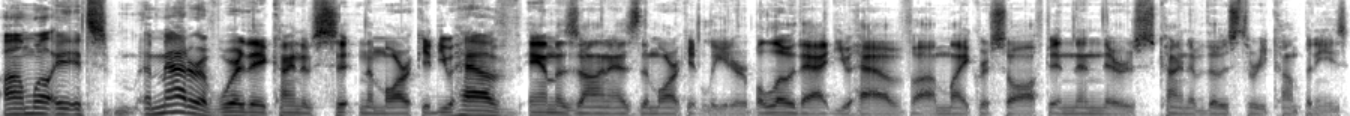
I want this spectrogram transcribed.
Um, well, it's a matter of where they kind of sit in the market. You have Amazon as the market leader. Below that, you have uh, Microsoft, and then there's kind of those three companies.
